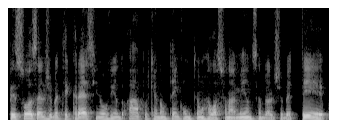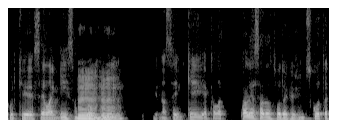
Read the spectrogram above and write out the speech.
pessoas LGBT crescem ouvindo, ah, porque não tem como ter um relacionamento sendo LGBT, porque, sei lá, gays são Uhum. não sei o quê, aquela palhaçada toda que a gente escuta,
